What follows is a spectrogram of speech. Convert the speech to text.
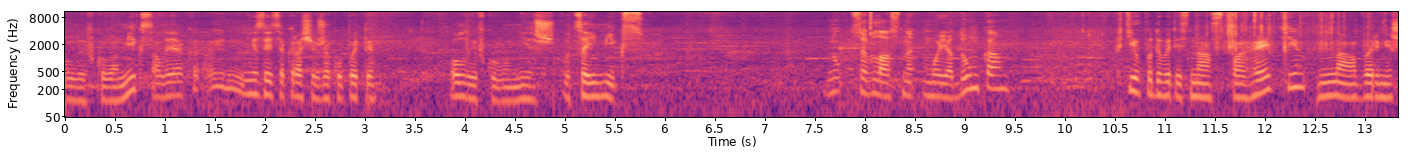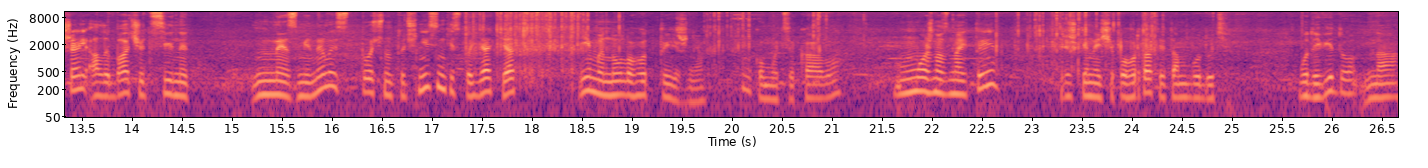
оливкова мікс, але як, мені здається, краще вже купити оливкову, ніж оцей мікс. Ну, це власне моя думка. Хотів подивитись на спагетті, на вермішель, але бачу, ціни не змінились, точно точнісінькі стоять як і минулого тижня. Ну, кому цікаво. Можна знайти, трішки нижче погортати, і там будуть буде відео на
